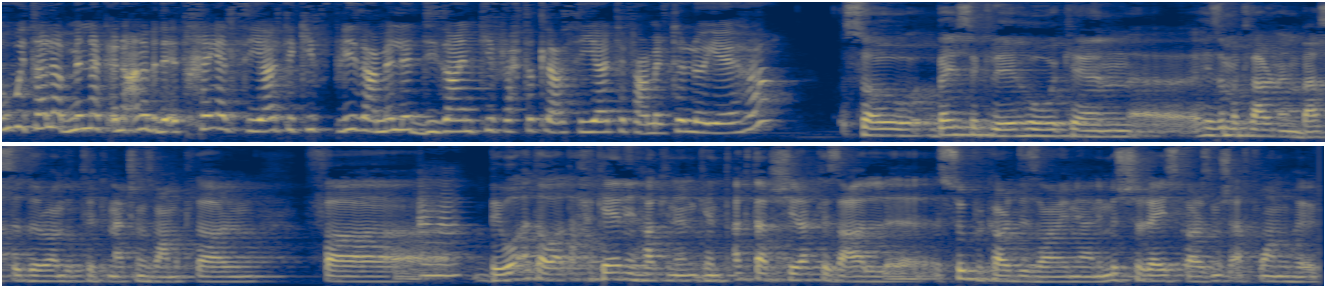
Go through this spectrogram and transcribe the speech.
هو طلب منك إنه أنا بدي أتخيل سيارتي كيف please اعمل لي ال design كيف رح تطلع سيارتي فعملت له إياها؟ So basically هو كان he's ماكلارن ambassador عنده كثير connections مع ماكلارن ف بوقتها وقتها حكاني هاكنن كنت أكثر شيء ركز على ال supercar design يعني مش ال race cars مش F1 وهيك.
